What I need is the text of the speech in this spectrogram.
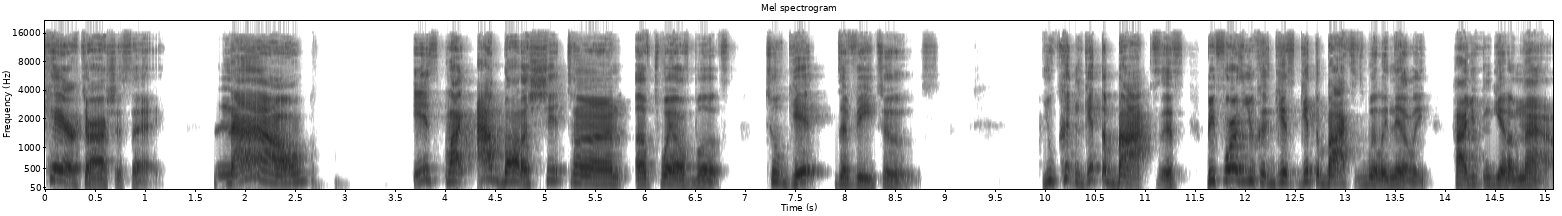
character, I should say. Now it's like I bought a shit ton of 12 books to get the V2s. You couldn't get the boxes before you could just get the boxes willy nilly, how you can get them now.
